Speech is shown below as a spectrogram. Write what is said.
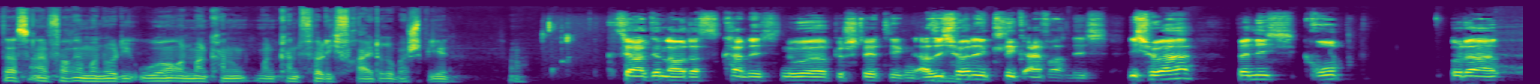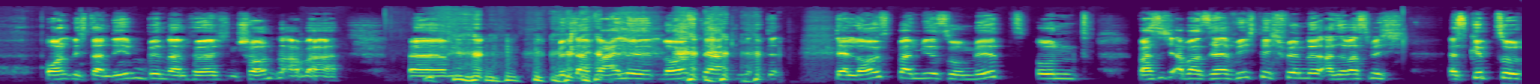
das ist einfach immer nur die Uhr und man kann, man kann völlig frei drüber spielen. So. Ja, genau, das kann ich nur bestätigen. Also ich höre den Klick einfach nicht. Ich höre, wenn ich grob oder ordentlich daneben bin, dann höre ich ihn schon, aber ähm, mittlerweile läuft der, der, der läuft bei mir so mit und was ich aber sehr wichtig finde, also was mich, es gibt so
